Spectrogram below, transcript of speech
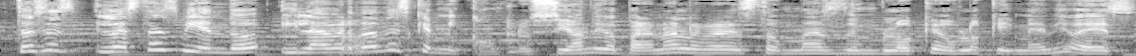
entonces la estás viendo y la verdad es que mi conclusión, digo, para no alargar esto más de un bloque o bloque y medio, es,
